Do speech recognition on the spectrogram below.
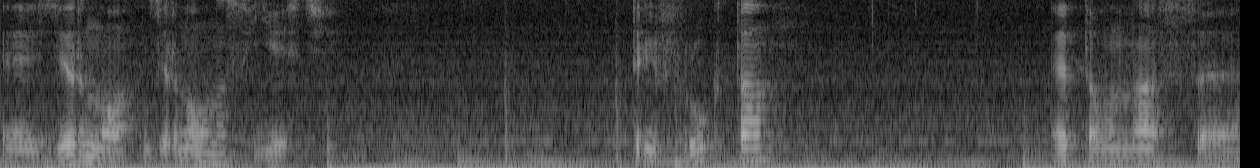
Э, зерно. Зерно у нас есть. Три фрукта. Это у нас э,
